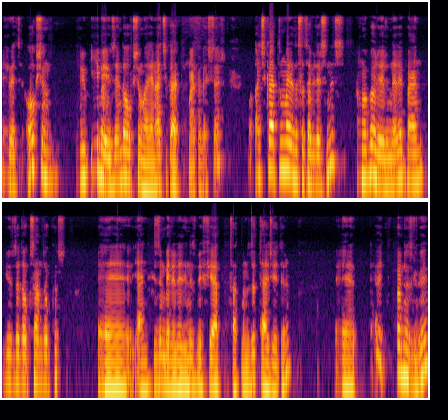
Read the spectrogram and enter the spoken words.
Evet, auction eBay üzerinde auction var yani açık artırma arkadaşlar. Açık artırmayla da satabilirsiniz. Ama böyle ürünleri ben %99 e, yani sizin belirlediğiniz bir fiyat satmanızı tercih ederim. E, evet gördüğünüz gibi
